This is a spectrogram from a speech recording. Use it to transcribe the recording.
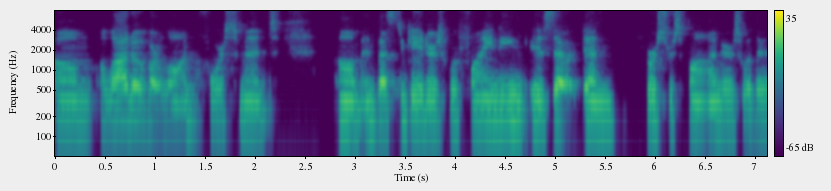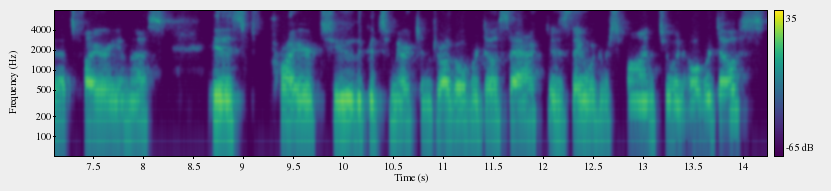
um, a lot of our law enforcement um, investigators were finding is that, and first responders, whether that's fire EMS, is prior to the Good Samaritan Drug Overdose Act, is they would respond to an overdose.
